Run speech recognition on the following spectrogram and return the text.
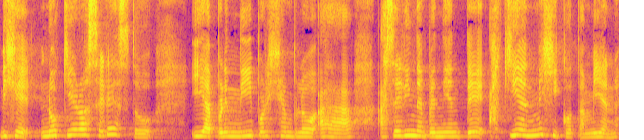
dije, no quiero hacer esto y aprendí, por ejemplo, a, a, ser independiente aquí en México también.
